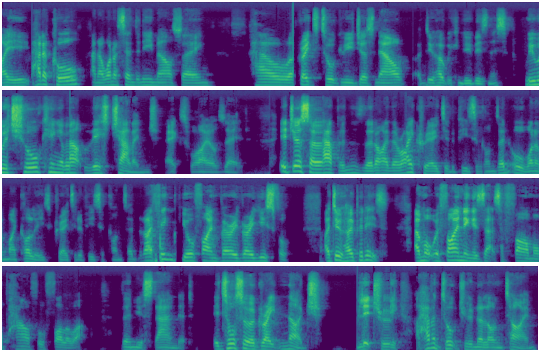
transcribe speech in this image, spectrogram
I had a call and I want to send an email saying, How uh, great to talk to you just now. I do hope we can do business. We were talking about this challenge, X, Y, or Z. It just so happens that either I created a piece of content or one of my colleagues created a piece of content that I think you'll find very, very useful. I do hope it is. And what we're finding is that's a far more powerful follow up than your standard. It's also a great nudge literally, I haven't talked to you in a long time.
